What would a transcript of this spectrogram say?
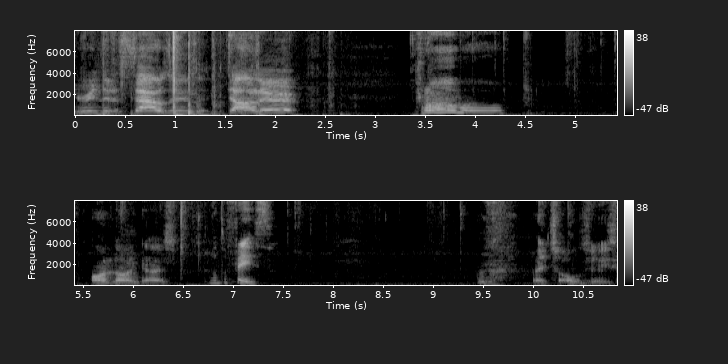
You're into the thousand dollar promo. On nine, guys. What the face? I told you he's.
